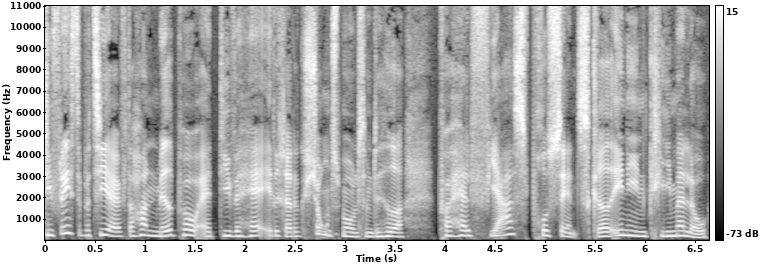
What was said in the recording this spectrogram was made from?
de- fleste partier efterhånden med på, at de vil have et reduktionsmål, som det hedder, på 70 procent skrevet ind i en klimalov.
